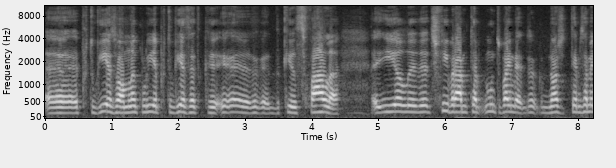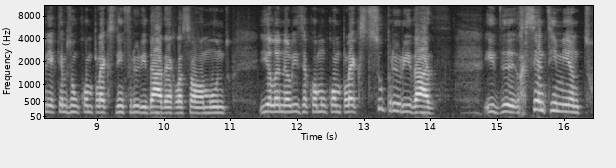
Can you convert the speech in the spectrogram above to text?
uh, português ou a melancolia portuguesa de que, uh, de que se fala e ele desfibra muito, muito bem. Nós temos a mania que temos um complexo de inferioridade em relação ao mundo e ele analisa como um complexo de superioridade e de ressentimento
